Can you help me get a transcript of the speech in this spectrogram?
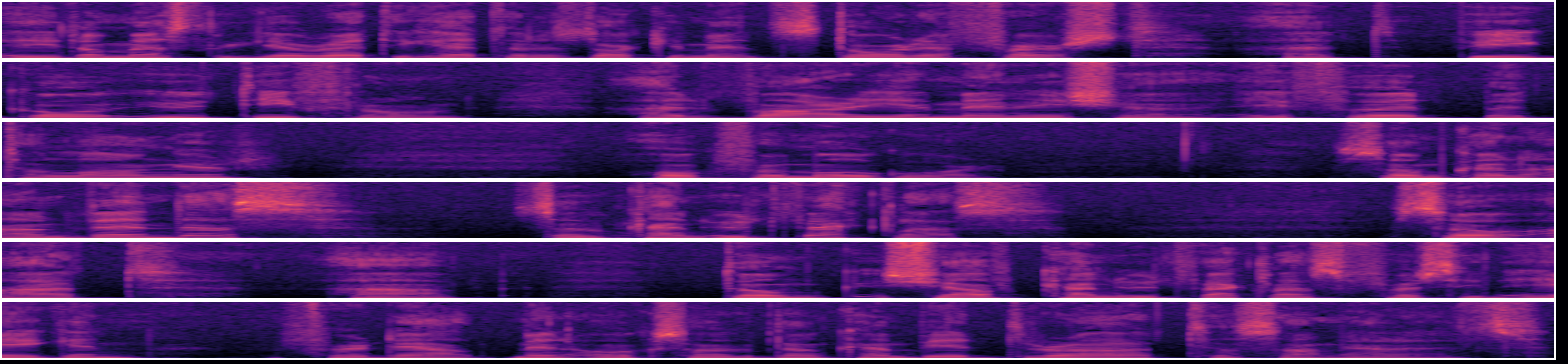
i de mänskliga rättigheternas dokument står det först att vi går utifrån att varje människa är född med talanger och förmågor som kan användas, som kan utvecklas så att uh, de själv kan utvecklas för sin egen fördel men också de kan bidra till samhällets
